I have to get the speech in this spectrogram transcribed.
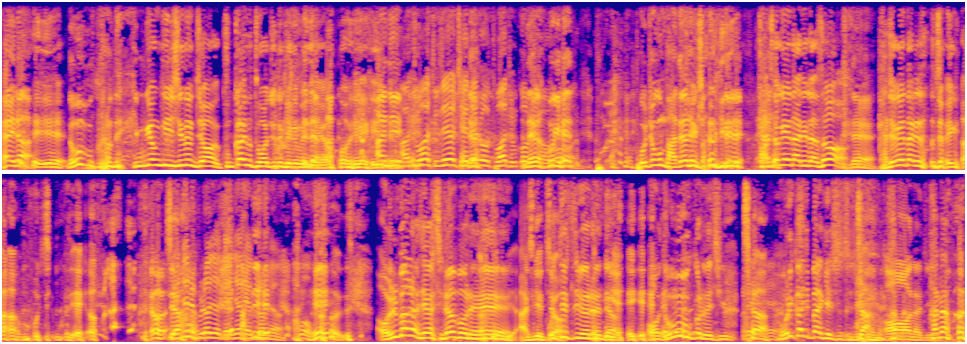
아니라 예. 너무 부끄럽네. 김경진 씨는 저 국가에서 도와주는 개그맨이에요. 예, 예. 아니 아 도와주세요. 제대로 도와줄 거면. 내가 보기엔 보조금 받아야 될것 이게 같은데. 가정의 달이라서 네. 가정의 달이라서 저희가 모신 분이에요. 자, 내년에 불러줘. 내년에 아니, 그러면. 꼭. 아니, 얼마나 제가 지난번에 아시겠죠? 못했으면은 예, 예. 어, 너무 부끄러워 지금. 자, 네. 머리까지 빨개졌어 지금. 자, 아, 나 지금. 하나만 더 아,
